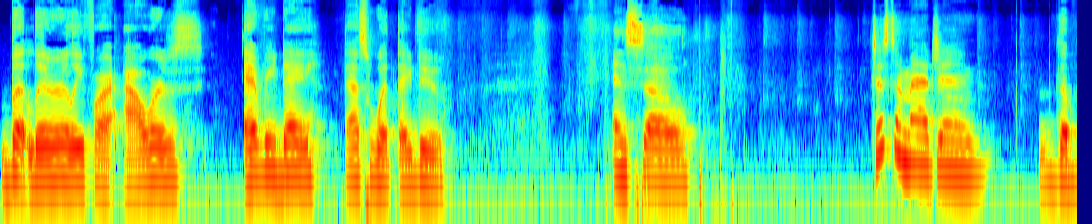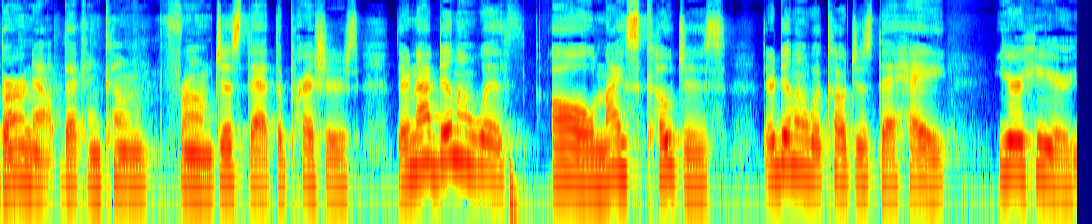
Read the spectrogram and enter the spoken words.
But literally for hours every day, that's what they do. And so just imagine the burnout that can come from just that, the pressures. They're not dealing with all nice coaches. They're dealing with coaches that, hey, you're here.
